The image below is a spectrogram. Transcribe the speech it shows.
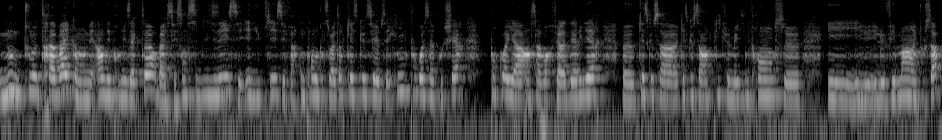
nous, tout notre travail, comme on est un des premiers acteurs, bah, c'est sensibiliser, c'est éduquer, c'est faire comprendre aux consommateurs qu'est-ce que c'est l'upcycling, pourquoi ça coûte cher, pourquoi il y a un savoir-faire derrière, qu'est-ce, que ça, qu'est-ce que ça implique le Made in France et, et, le fait main et tout ça.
